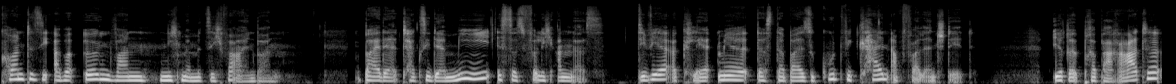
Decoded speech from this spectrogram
konnte sie aber irgendwann nicht mehr mit sich vereinbaren. Bei der Taxidermie ist das völlig anders. Divya erklärt mir, dass dabei so gut wie kein Abfall entsteht. Ihre Präparate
